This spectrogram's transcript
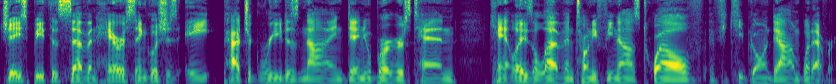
Jay Spieth is seven. Harris English is eight. Patrick Reed is nine. Daniel Berger's ten. Cantlay's eleven. Tony Finau is twelve. If you keep going down, whatever.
